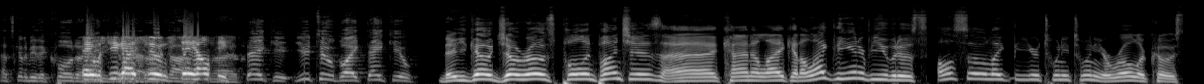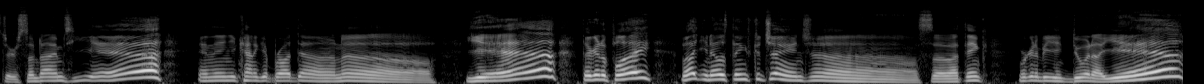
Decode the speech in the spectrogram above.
That's going to be the quote. Hey, we'll see you guys soon. Stay healthy. Right. Thank you. You too, Blake. Thank you. There you go, Joe Rose pulling punches. I kind of like it. I like the interview, but it was also like the year 2020, a roller coaster. Sometimes, yeah, and then you kind of get brought down. Oh, yeah, they're going to play, but you know, things could change. Oh, so I think we're going to be doing a yeah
